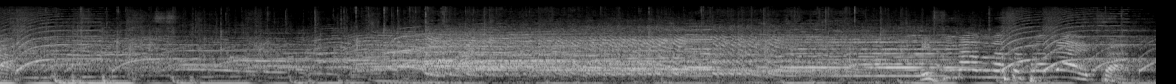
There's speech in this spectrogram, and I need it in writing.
И в финал у нас отправляется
